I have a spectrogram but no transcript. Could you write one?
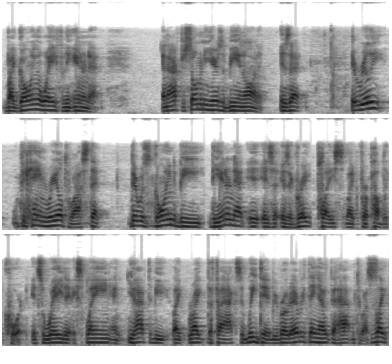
by going away from the internet and after so many years of being on it, is that it really became real to us that there was going to be the internet is a, is a great place like for public court. It's a way to explain and you have to be like write the facts and we did. We wrote everything out that happened to us. It's like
